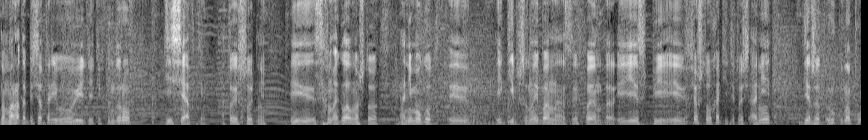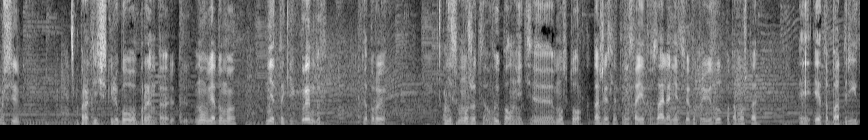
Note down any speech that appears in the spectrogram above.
на Марата 53 вы увидите этих Fender ов десятки, а то и сотни. И самое главное, что они могут и, и Гибсон, и Ibanez, и Fender, и ESP, и все, что вы хотите. То есть они держат руку на пульсе практически любого бренда. Ну, я думаю, нет таких брендов, которые не сможет выполнить э, Мусторг. Даже если это не стоит в зале, они все это привезут, потому что это бодрит,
